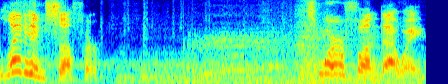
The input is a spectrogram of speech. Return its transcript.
Let him suffer. It's more fun that way.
